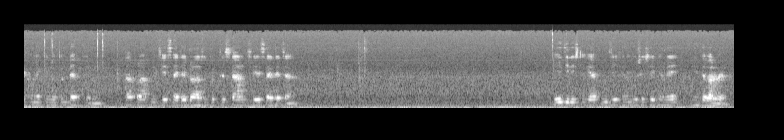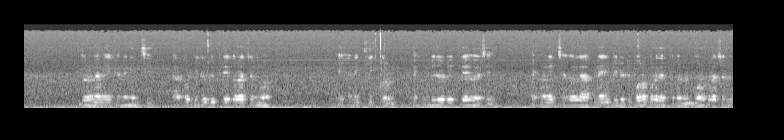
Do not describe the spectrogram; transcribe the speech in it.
এখন একটি নতুন ট্যাব করুন তারপর আপনি যে সাইটে ব্রাউজিং করতে চান, সেই সাইটে যান। জিনিসটাকে আপনি যেখানে বসে সেখানে নিতে পারবেন? ধরুন আমি এখানে নিচ্ছি। তারপর ভিডিওটি প্লে করার জন্য এখানে ক্লিক করুন। দেখুন ভিডিওটি প্লে হয়েছে। এখন ইচ্ছা করলে আপনি ভিডিওটি বড় করে দেখতে পারবেন। বড় করার জন্য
